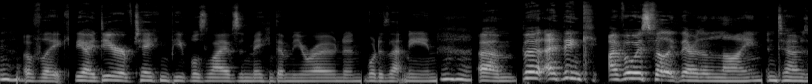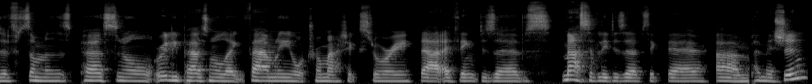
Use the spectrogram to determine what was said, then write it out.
Mhm. of like the idea of taking people's lives and making them your own and what does that mean Mhm. um, but I think I've always felt like there is a line in terms of someone's personal, really personal, like family or traumatic story that I think deserves massively deserves like their um permission.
